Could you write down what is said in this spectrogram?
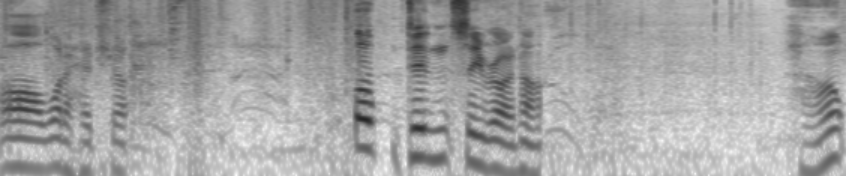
Oh, what a headshot. Oh, didn't see Reinhardt. Oh.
